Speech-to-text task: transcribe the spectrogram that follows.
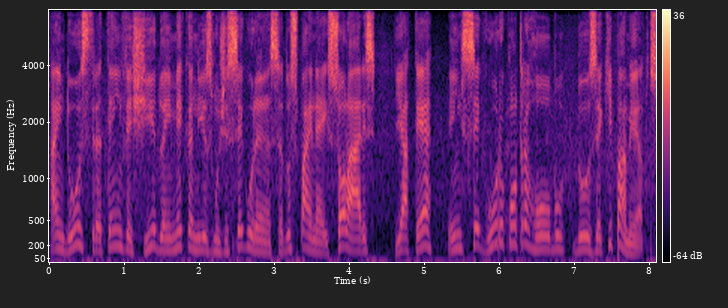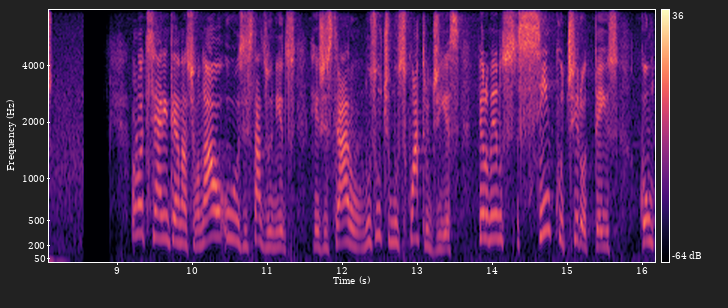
A indústria tem investido em mecanismos de segurança dos painéis solares e até em seguro contra roubo dos equipamentos. No noticiário internacional, os Estados Unidos registraram nos últimos quatro dias pelo menos cinco tiroteios com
